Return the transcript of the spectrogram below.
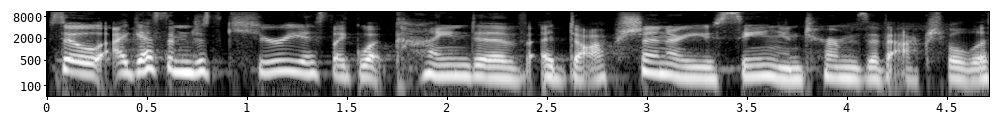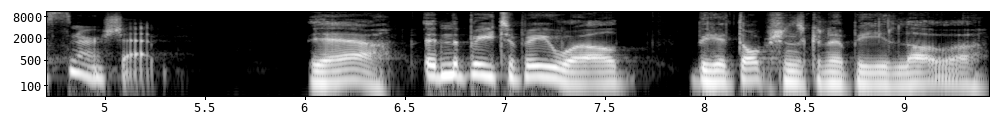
So I guess I'm just curious, like, what kind of adoption are you seeing in terms of actual listenership? Yeah. In the B2B world, the adoption is going to be lower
